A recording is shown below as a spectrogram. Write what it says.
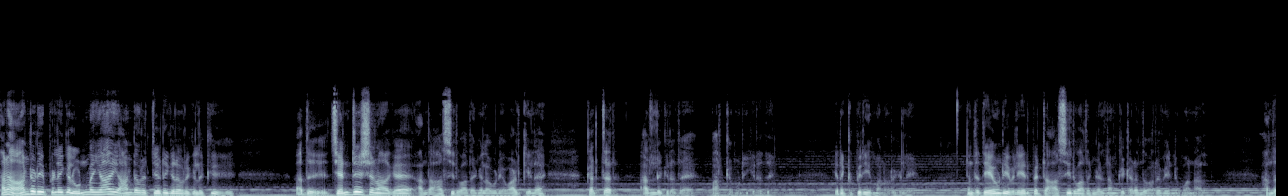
ஆனால் ஆண்டோடைய பிள்ளைகள் உண்மையாய் ஆண்டவரை தேடுகிறவர்களுக்கு அது ஜென்ரேஷனாக அந்த ஆசீர்வாதங்கள் அவருடைய வாழ்க்கையில் கர்த்தர் அருளுகிறத பார்க்க முடிகிறது. எனக்கு பிரியமானவர்களே இந்த தேவனுடைய விலையேற்பெற்ற ஆசீர்வாதங்கள் நமக்கு கடந்து வர வேண்டுமானால் அந்த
